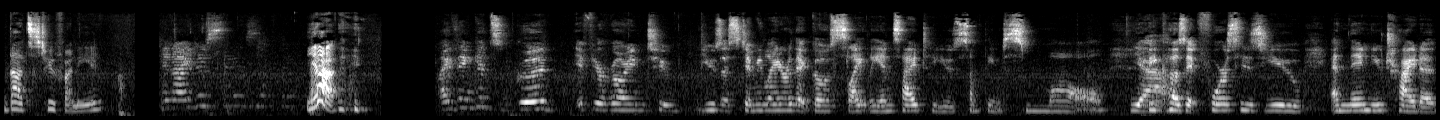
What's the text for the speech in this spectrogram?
that's too funny. Can I just say something? Yeah, I think it's good if you're going to use a stimulator that goes slightly inside to use something small yeah, because it forces you and then you try to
